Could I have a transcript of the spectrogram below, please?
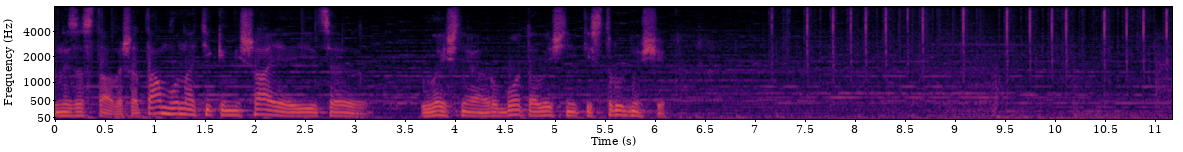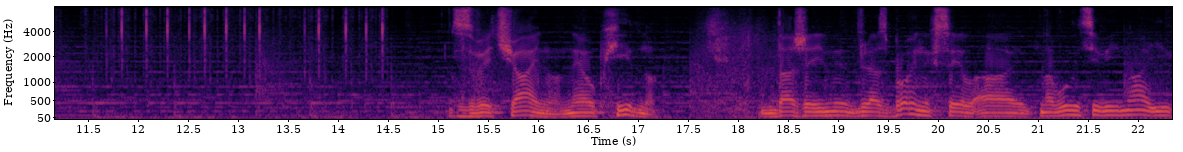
не заставиш. А там вона тільки мішає, і це лишня робота, лишні якісь труднощі. Звичайно, необхідно. Навіть і не для Збройних сил, а на вулиці війна, і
